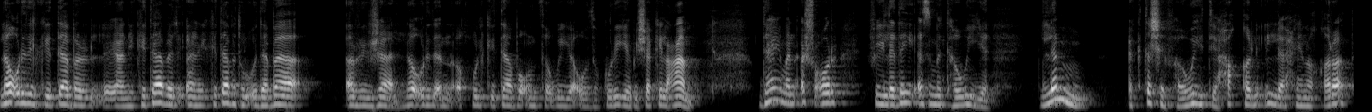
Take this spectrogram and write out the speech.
لا أريد الكتابة يعني كتابة يعني كتابة الأدباء الرجال لا أريد أن أقول كتابة أنثوية أو ذكورية بشكل عام. دائما أشعر في لدي أزمة هوية. لم أكتشف هويتي حقا إلا حين قرأت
